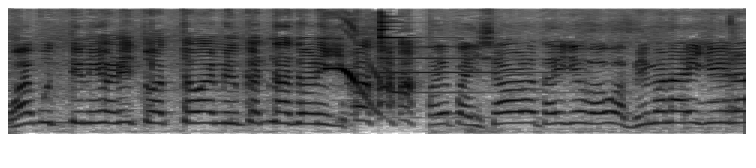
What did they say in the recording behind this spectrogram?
હોય બુદ્ધિ ની અણી તો જ થવાય મિલકત ના ધણી. હવે પૈસા વાળો થઈ ગયો બહુ અભિમાન આવી ગયું ને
